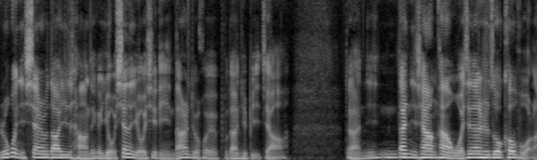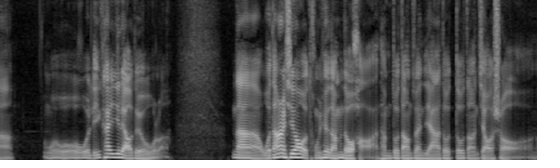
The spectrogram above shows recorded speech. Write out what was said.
如果你陷入到一场这个有限的游戏里，你当然就会不断去比较，对吧？你那你想想看，我现在是做科普了，我我我离开医疗队伍了。那我当然希望我同学他们都好啊，他们都当专家，都都当教授，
